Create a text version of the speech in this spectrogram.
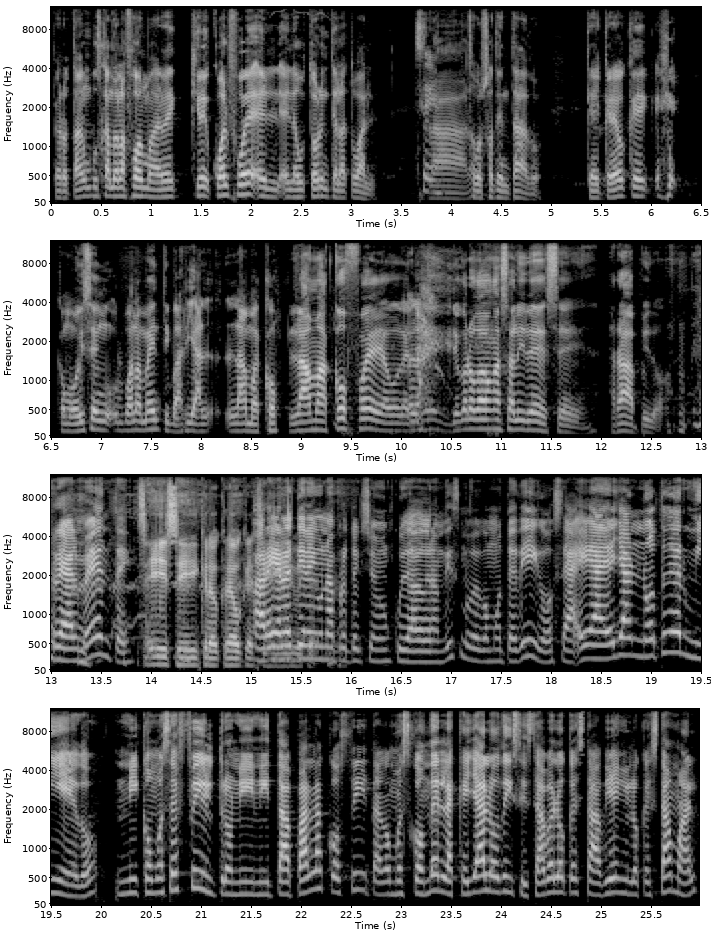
pero están buscando la forma de ver qué, cuál fue el, autor intelectual sí. sobre su atentado. Que creo que como dicen urbanamente y barrial, la macó. La macó feo, yo creo que van a salir de ese rápido. Realmente. sí, sí, creo, creo que Ahora sí. ya le tienen una protección, un cuidado grandísimo, porque como te digo, o sea, eh, a ella no tener miedo, ni como ese filtro, ni, ni tapar la cosita, como esconderla, que ella lo dice y sabe lo que está bien y lo que está mal,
